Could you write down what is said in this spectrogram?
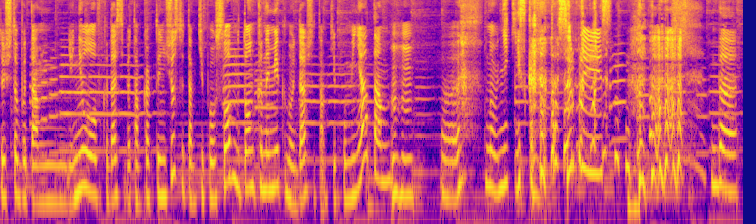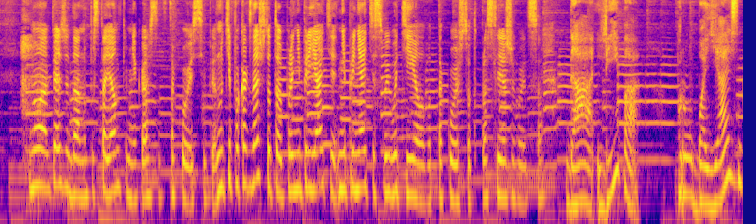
то есть чтобы там неловко, да, себя там как-то не чувствовать, там типа условно тонко намекнуть, да, что там типа у меня там, Мгм. Э, ну, не киска. Сюрприз! Да. Но опять же, да, на постоянке, мне кажется, это такое себе. Ну, типа, как знаешь, что-то про неприятие, непринятие своего тела, вот такое что-то прослеживается. Да, либо про боязнь.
